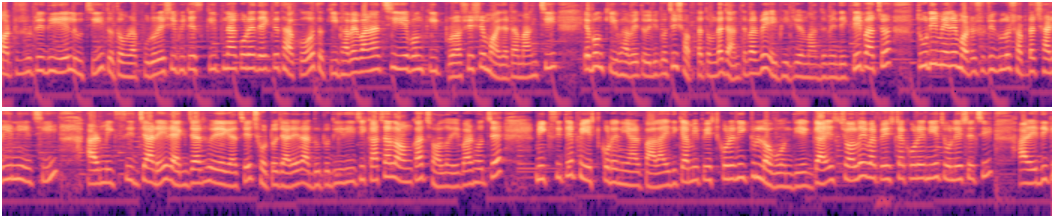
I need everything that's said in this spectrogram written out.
মটরশুঁটি দিয়ে লুচি। তো তোমরা পুরো রেসিপিটা স্কিপ না করে দেখতে থাকো। তো কীভাবে বানাচ্ছি এবং কি প্রসেসে ময়দাটা মাংছি এবং কীভাবে তৈরি করছি সবটা তোমরা জানতে পারবে এই ভিডিওর মাধ্যমে। দেখতেই পাচ্ছ, তুড়ি মেরে মটরশুঁটিগুলো সবটা ছাড়িয়ে নিয়েছি। আর মিক্সির জারের এক জার হয়ে গেছে, ছোট জারের, আর দুটো দিয়ে দিয়েছি কাঁচা লঙ্কা। চলো এবার হচ্ছে মিক্সিতে পেস্ট করে নিই আর পালা। এদিকে আমি পেস্ট করে নিই একটু লবণ দিয়ে। গাইস চলো এবার পেস্টটা করে নিয়ে চলে এসেছি। আর এদিকে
